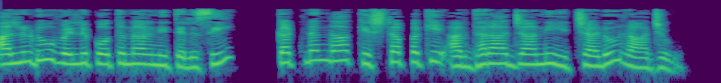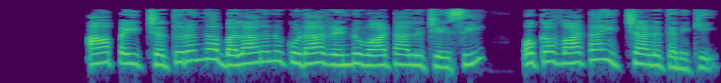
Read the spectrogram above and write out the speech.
అల్లుడూ వెళ్ళిపోతున్నారని తెలిసి కట్నంగా కిష్టప్పకి అర్ధరాజ్యాన్ని ఇచ్చాడు రాజు. ఆపై చతురంగ బలాలను కూడా రెండు వాటాలు చేసి ఒక వాటా ఇచ్చాడతనికి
